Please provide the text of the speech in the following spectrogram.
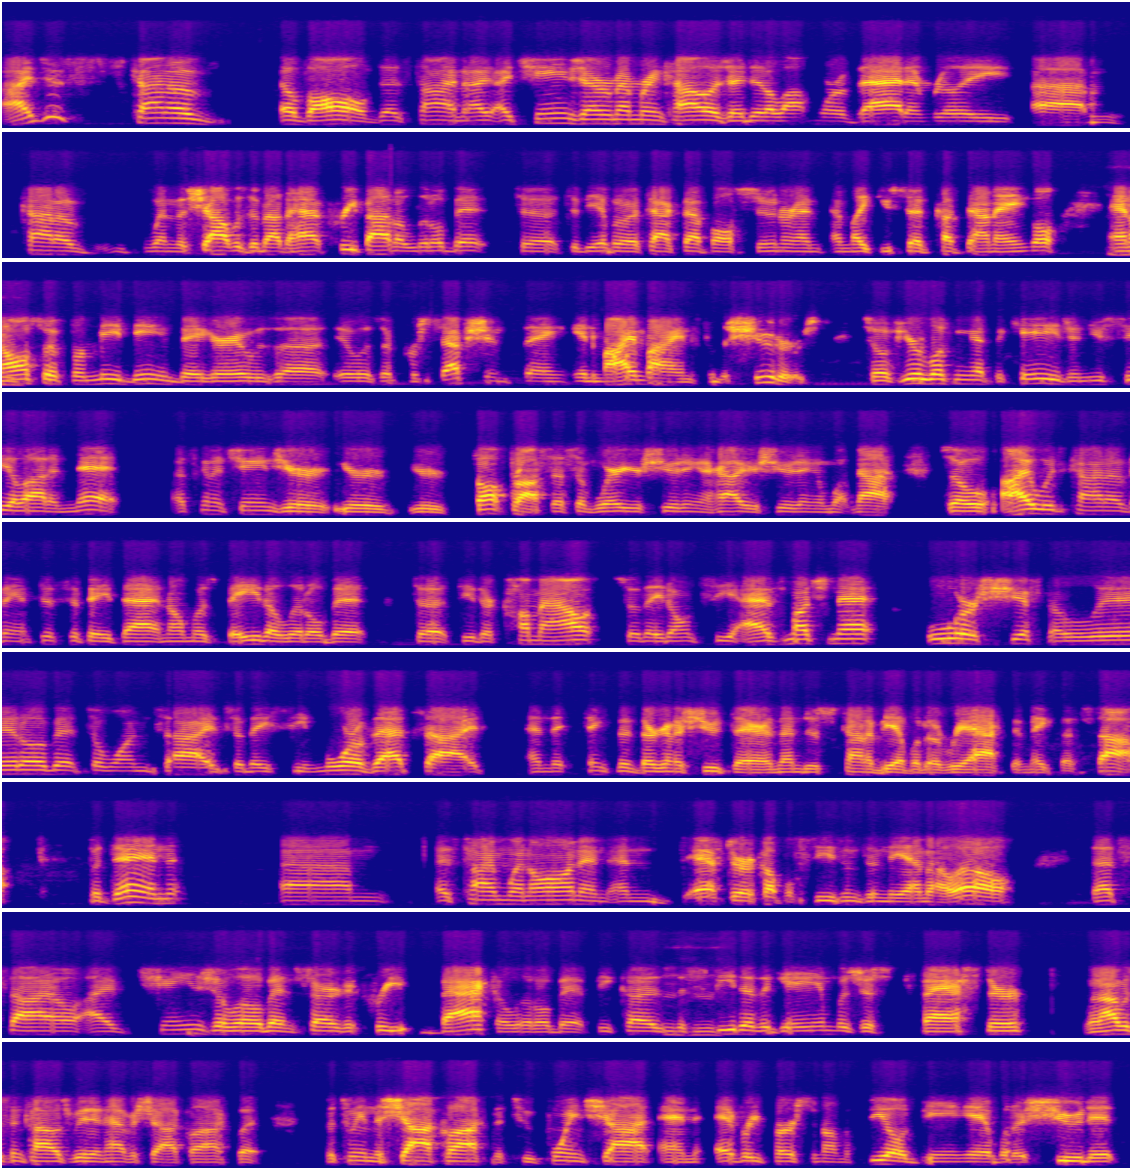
I just kind of evolved as time and I, I, changed. I remember in college, I did a lot more of that and really um, kind of when the shot was about to have creep out a little bit to, to be able to attack that ball sooner. And, and like you said, cut down angle. And mm-hmm. also for me being bigger, it was a it was a perception thing in my mind for the shooters. So if you're looking at the cage and you see a lot of net, that's going to change your your your thought process of where you're shooting and how you're shooting and whatnot. So I would kind of anticipate that and almost bait a little bit to, to either come out so they don't see as much net or shift a little bit to one side so they see more of that side and they think that they're going to shoot there and then just kind of be able to react and make that stop. But then um, as time went on and, and after a couple seasons in the MLL, that style I've changed a little bit and started to creep back a little bit because mm-hmm. the speed of the game was just faster. When I was in college, we didn't have a shot clock, but between the shot clock, the two point shot, and every person on the field being able to shoot it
